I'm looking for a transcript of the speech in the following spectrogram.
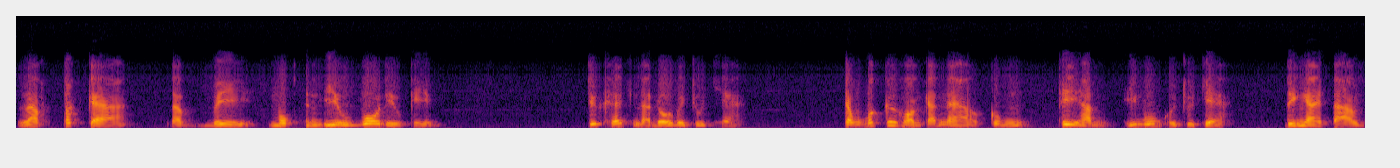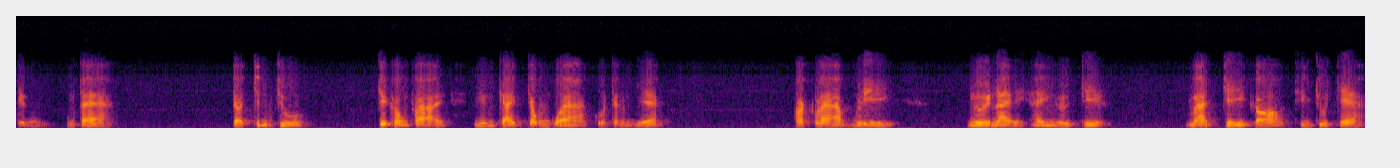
là tất cả là vì một tình yêu vô điều kiện trước hết là đối với Chúa Cha. Trong bất cứ hoàn cảnh nào cũng thi hành ý muốn của Chúa Cha. Vì Ngài tạo dựng chúng ta cho chính Chúa, chứ không phải những cái chống qua của trần gian. Hoặc là vì người này hay người kia, mà chỉ có Thiên Chúa Cha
